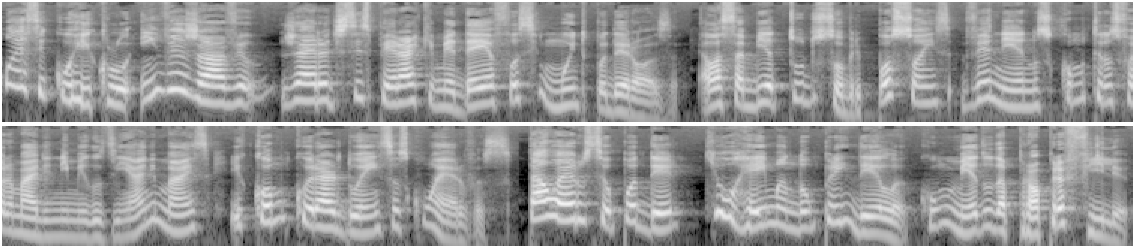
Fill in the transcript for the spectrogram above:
Com esse currículo invejável, já era de se esperar que Medeia fosse muito poderosa. Ela sabia tudo sobre poções, venenos, como transformar inimigos em animais e como curar doenças com ervas. Tal era o seu poder que o rei mandou prendê-la, com medo da própria filha.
